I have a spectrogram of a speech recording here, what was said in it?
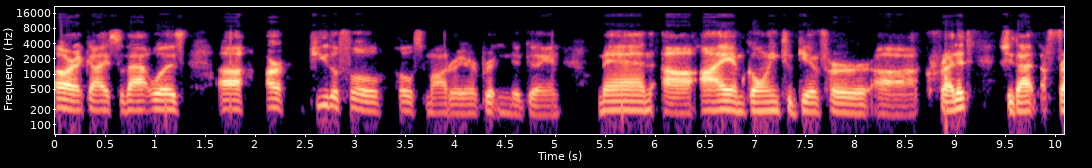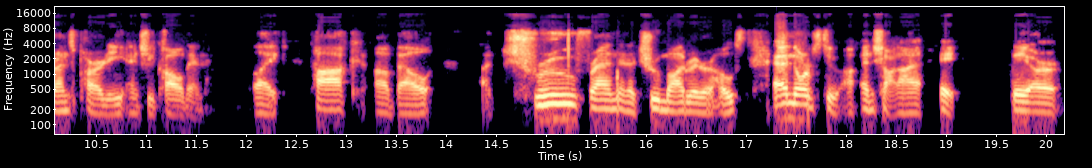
All right, guys. So that was uh, our beautiful host moderator, Brittany Nguyen. Man, uh, I am going to give her uh, credit. She's at a friend's party and she called in. Like, talk about a true friend and a true moderator host, and Norbs too, uh, and Sean. I, hey, they are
